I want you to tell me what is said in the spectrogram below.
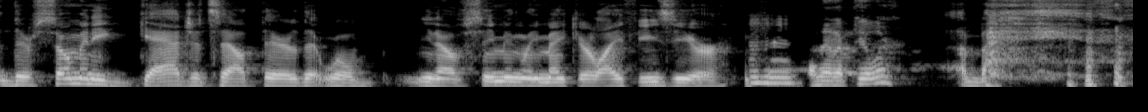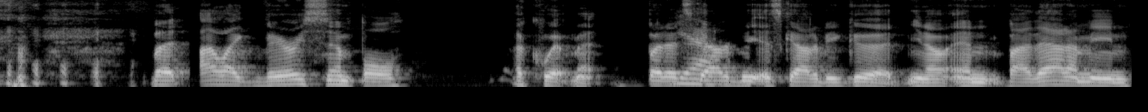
there's so many gadgets out there that will, you know, seemingly make your life easier. Mm-hmm. Banana peeler? but I like very simple equipment, but it's yeah. got to be it's got to be good, you know. And by that I mean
